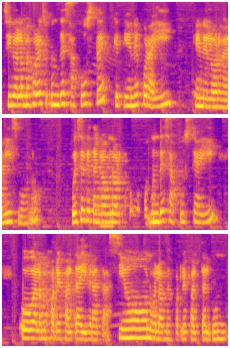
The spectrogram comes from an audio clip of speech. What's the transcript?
sino a lo mejor es un desajuste que tiene por ahí en el organismo, ¿no? Puede ser que tenga un, un desajuste ahí o a lo mejor le falta hidratación, o a lo mejor le falta algún,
